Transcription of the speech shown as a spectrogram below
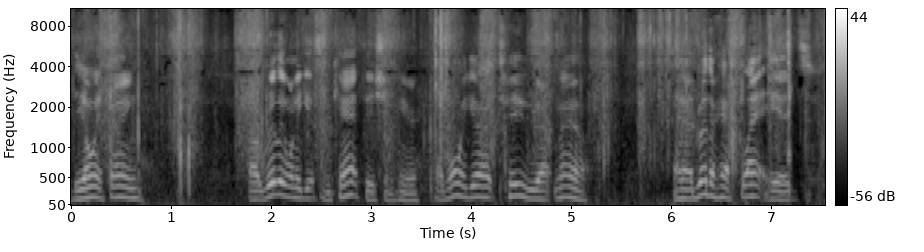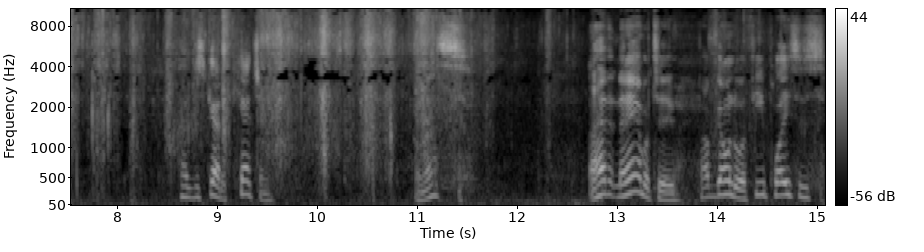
The only thing, I really want to get some catfish in here. I've only got two right now. And I'd rather have flatheads. I've just got to catch them. And that's, I haven't been able to. I've gone to a few places,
